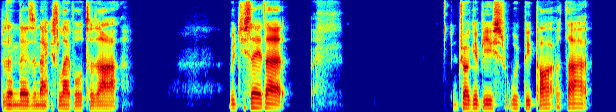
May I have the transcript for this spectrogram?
But then there's a next level to that. Would you say that drug abuse would be part of that?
